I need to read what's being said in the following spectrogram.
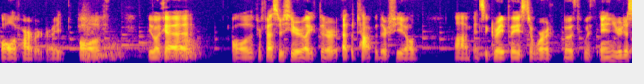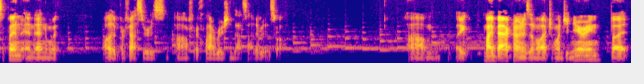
all of Harvard, right? All of you look at all the professors here, like they're at the top of their field. Um, it's a great place to work both within your discipline and then with other professors uh, for collaborations outside of it as well. Um, like my background is in electrical engineering, but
